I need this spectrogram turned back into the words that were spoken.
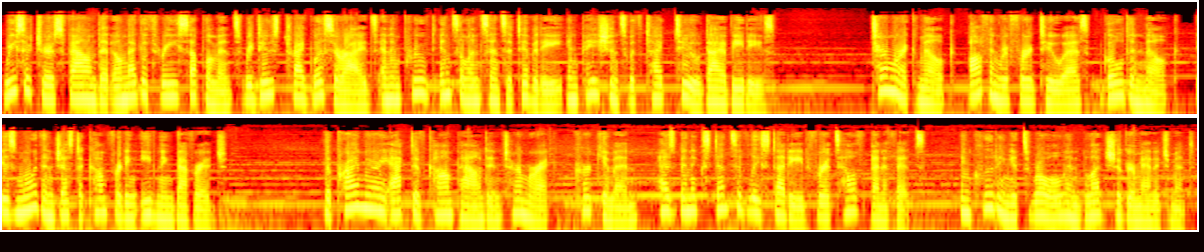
researchers found that omega-3 supplements reduced triglycerides and improved insulin sensitivity in patients with type 2 diabetes. Turmeric milk, often referred to as golden milk, is more than just a comforting evening beverage. The primary active compound in turmeric, curcumin, has been extensively studied for its health benefits, including its role in blood sugar management.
